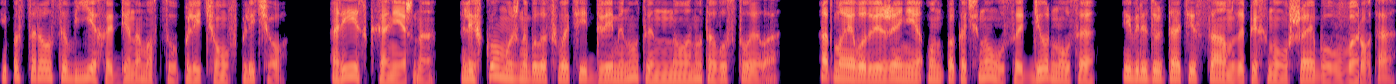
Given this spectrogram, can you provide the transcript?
и постарался въехать динамовцу плечом в плечо. Риск, конечно. Легко можно было схватить две минуты, но оно того стоило. От моего движения он покачнулся, дернулся и в результате сам запихнул шайбу в ворота.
